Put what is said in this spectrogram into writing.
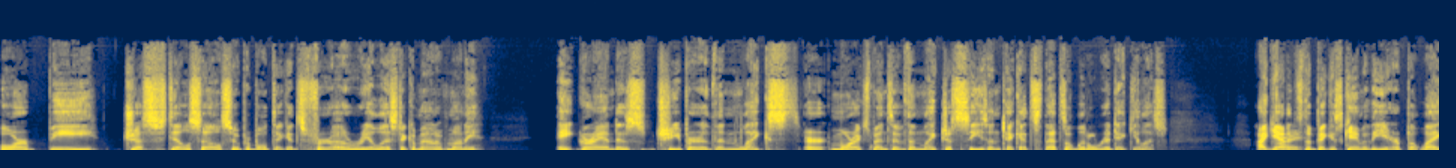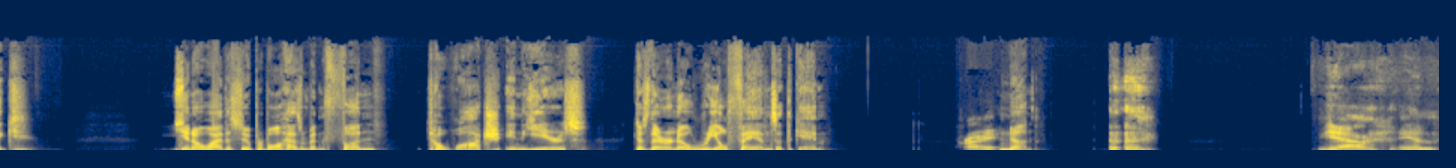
or B just still sell Super Bowl tickets for a realistic amount of money. 8 grand is cheaper than like or more expensive than like just season tickets. That's a little ridiculous. I get Right. it's the biggest game of the year, but like you know why the Super Bowl hasn't been fun to watch in years? Because there are no real fans at the game. right. None. yeah, and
